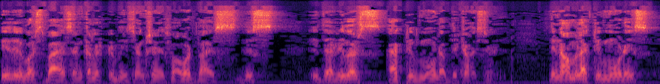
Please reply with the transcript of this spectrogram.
is reverse bias and collector base junction is forward bias this is the reverse active mode of the transistor. The normal active mode is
